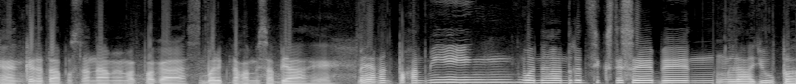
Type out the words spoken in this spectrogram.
Yan, katatapos na namin magpagas. Balik na kami sa biyahe. Meron pa kaming 167. Ang layo pa.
